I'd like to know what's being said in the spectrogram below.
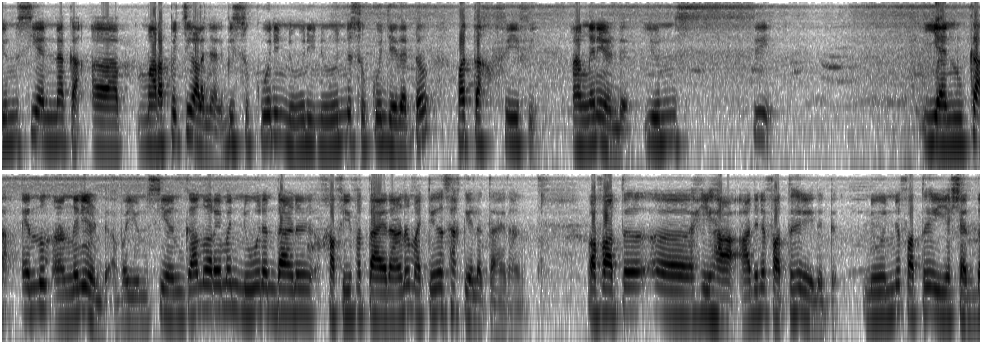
യുൻസി എന്നക്ക മറപ്പിച്ച് കളഞ്ഞാൽ ബി സുക്കൂനി നൂനി നൂനിന് സുക്കൂൻ ചെയ്തിട്ട് തഹ്ഫീഫി അങ്ങനെയുണ്ട്. യുൻസി യൻക എന്നും അങ്ങനെയുണ്ട്. അപ്പൊ യുൻസി യൻക എന്ന് പറയുമ്പോൾ നൂൻ എന്താണ്? ഹഫീഫത്തായതാണ് മറ്റേത് സക്കീലത്തായതാണ് ഫത്ത് ഹിഹ അതിന് ഫത്ത് ചെയ്തിട്ട്. നൂനിന് ഫത്ത് ചെയ്യ ശ്രദ്ധ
